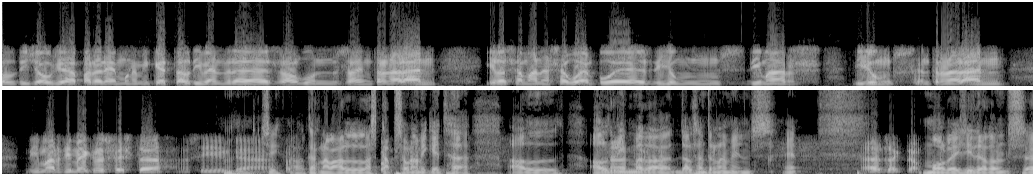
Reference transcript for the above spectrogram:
el dijous ja pararem una miqueta, el divendres alguns entrenaran, i la setmana següent, pues, dilluns, dimarts, dilluns entrenaran, dimarts, dimecres, festa. O sigui que... Mhm. Sí, el Carnaval escapça una miqueta el, el ritme de, dels entrenaments. Eh? Exacte. Molt bé, Isidre, doncs eh,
